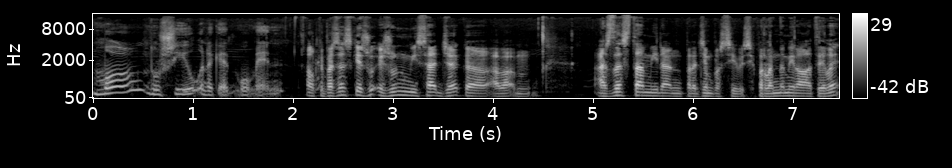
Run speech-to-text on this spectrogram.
molt nociu en aquest moment. El que passa és que és, és un missatge que has d'estar mirant, per exemple, si, si parlem de mirar la tele,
